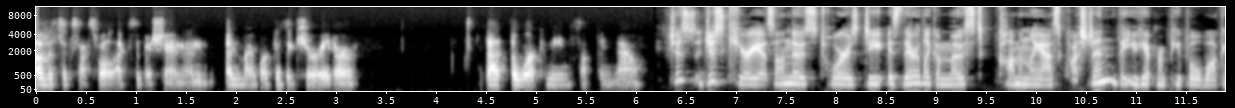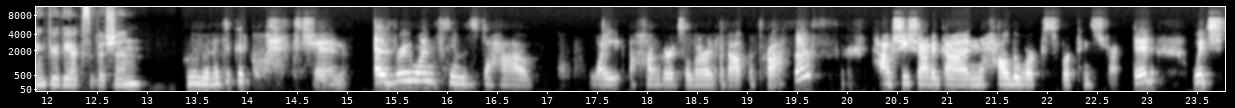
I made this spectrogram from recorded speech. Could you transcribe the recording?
of a successful exhibition and, and my work as a curator, that the work means something now. Just just curious on those tours, do you, is there like a most commonly asked question that you get from people walking through the exhibition? Ooh, that's a good question. Everyone seems to have quite a hunger to learn about the process, how she shot a gun, how the works were constructed, which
